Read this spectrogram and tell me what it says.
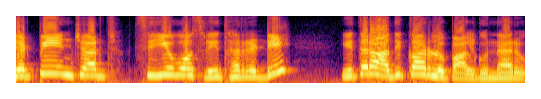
ZP in charge CEO Sridhar Reddy ఇతర అధికారులు పాల్గొన్నారు.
